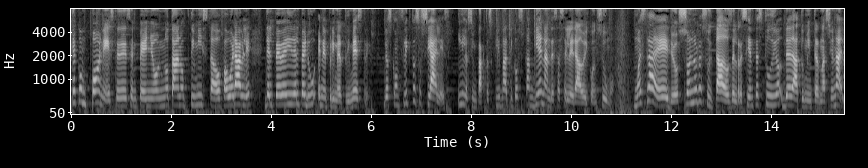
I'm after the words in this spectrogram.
qué compone este desempeño no tan optimista o favorable del PBI del Perú en el primer trimestre. Los conflictos sociales y los impactos climáticos también han desacelerado el consumo. Muestra de ello son los resultados del reciente estudio de Datum Internacional,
